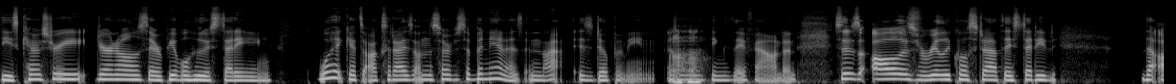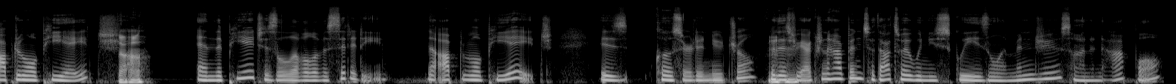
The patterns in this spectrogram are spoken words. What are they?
these chemistry journals. There were people who are studying what gets oxidized on the surface of bananas, and that is dopamine. Is one Uh-huh. of the things they found. And so there's all this really cool stuff. They studied the optimal pH Uh huh. and the pH is a level of acidity. The optimal pH is closer to neutral for this reaction to happen. So that's why when you squeeze lemon juice on an apple,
